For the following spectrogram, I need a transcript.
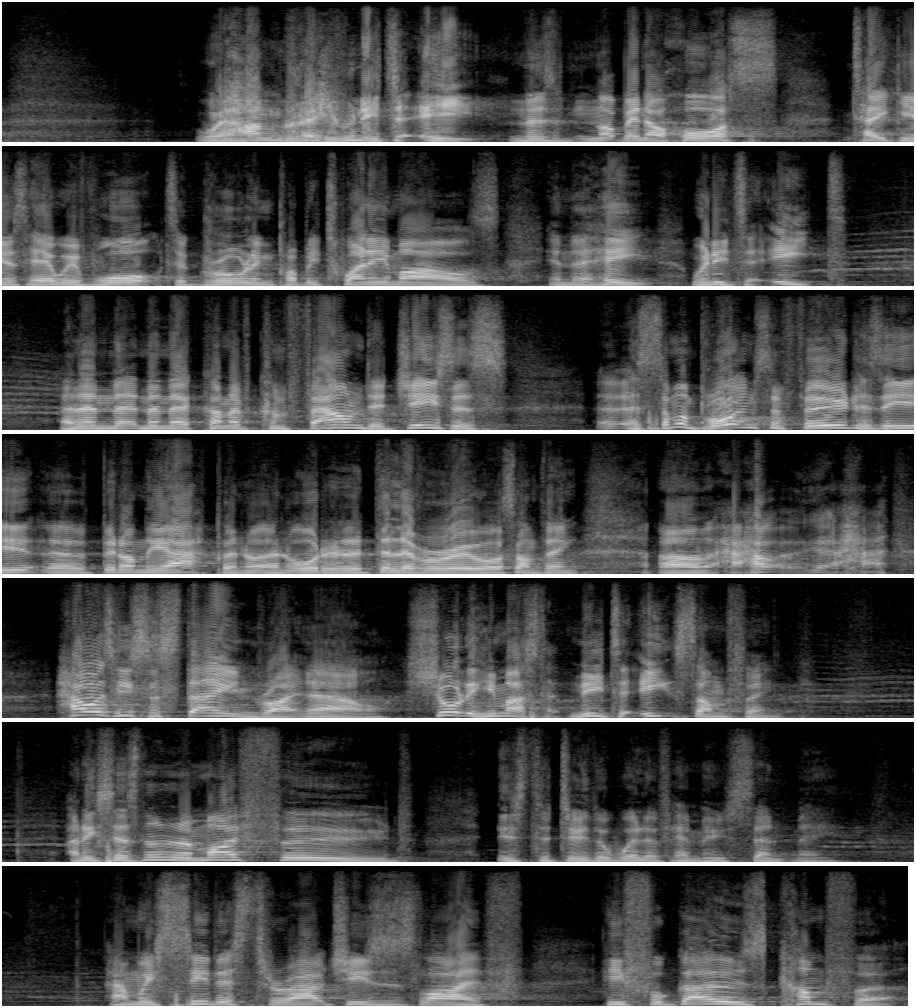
We're hungry, we need to eat. And there's not been a horse taking us here. We've walked a grueling, probably 20 miles in the heat. We need to eat. And then, and then they're kind of confounded. Jesus, uh, has someone brought him some food? Has he uh, been on the app and, and ordered a Deliveroo or something? Um, how, how, how is he sustained right now? Surely he must need to eat something. And he says, No, no, no, my food is to do the will of him who sent me. And we see this throughout Jesus' life. He forgoes comfort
